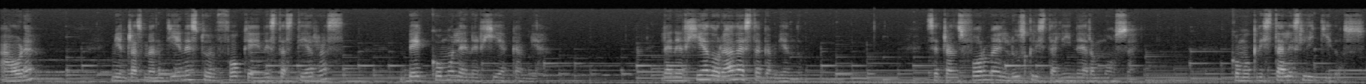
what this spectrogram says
Ahora, mientras mantienes tu enfoque en estas tierras, ve cómo la energía cambia. La energía dorada está cambiando. Se transforma en luz cristalina hermosa, como cristales líquidos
